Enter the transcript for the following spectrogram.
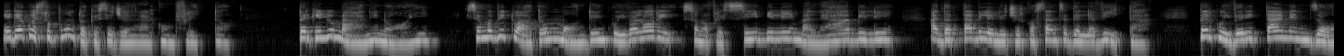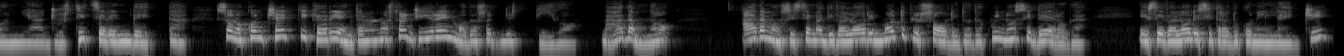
Ed è a questo punto che si genera il conflitto, perché gli umani, noi, siamo abituati a un mondo in cui i valori sono flessibili, malleabili, adattabili alle circostanze della vita, per cui verità e menzogna, giustizia e vendetta sono concetti che orientano il nostro agire in modo soggettivo. Ma Adam no. Adam ha un sistema di valori molto più solido da cui non si deroga e se i valori si traducono in leggi,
